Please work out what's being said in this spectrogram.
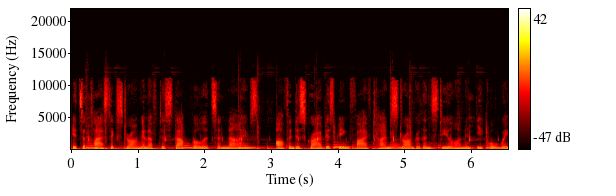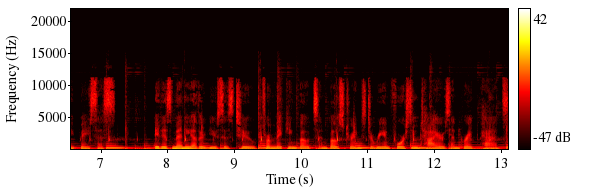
It's a plastic strong enough to stop bullets and knives, often described as being five times stronger than steel on an equal weight basis. It has many other uses too, from making boats and bowstrings to reinforcing tires and brake pads.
